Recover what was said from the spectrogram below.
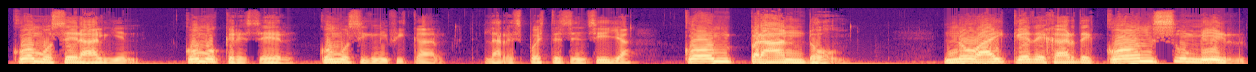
¿cómo ser alguien? ¿Cómo crecer? ¿Cómo significar? La respuesta es sencilla, comprando. No hay que dejar de consumir.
